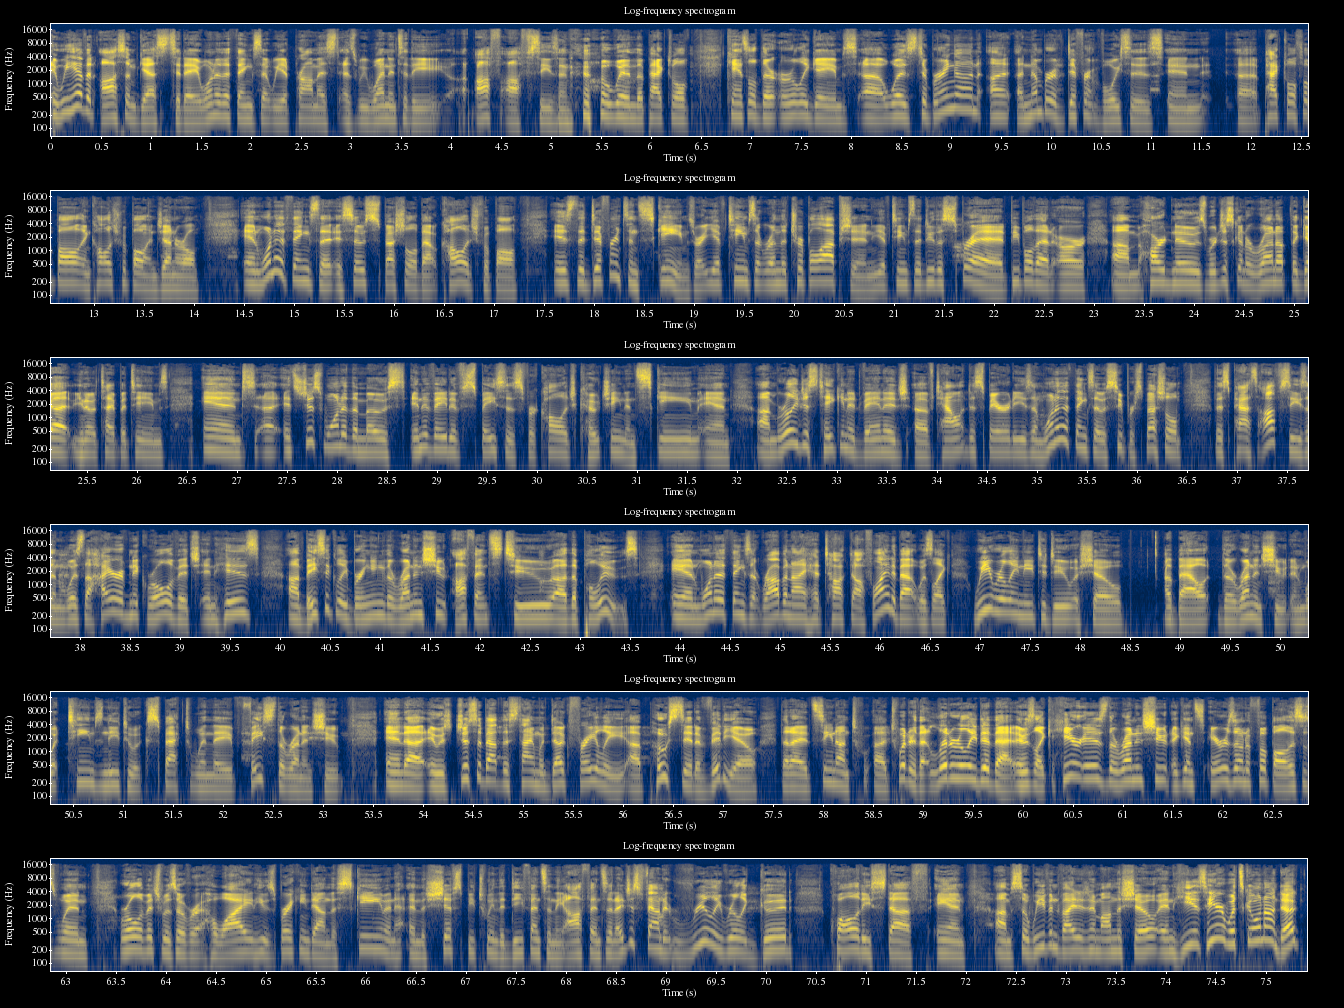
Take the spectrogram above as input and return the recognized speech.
And we have an awesome guest today. One of the things that we had promised as we went into the off off season when the Pac 12 canceled their early games uh, was to bring on a, a number of different voices in uh, Pac 12 football and college football in general. And one of the things that is so special about college football is the difference in schemes, right? You have teams that run the triple option, you have teams that do the spread, people that are um, hard nosed, we're just going to run up the gut, you know, type of teams. And uh, it's just one of the most innovative spaces for college coaching and scheme and um, really just taking advantage of talent disparities. And one of the things that was super special this past offseason was the hire of Nick Rolovich and his uh, basically bringing the run and shoot offense to uh, the Palouse. And one of the things that Rob and I had talked offline about was like, we really need to do a show about the run and shoot and what teams need to expect when they face the run and shoot. And uh, it was just about this time when Doug Fraley uh, posted a video that I had seen on tw- uh, Twitter that literally did that. It was like, here is the run and shoot against Arizona football. This is when Rolovich was over at Hawaii and he was breaking down the scheme and, and the shifts between the defense and the offense. And I just found it really, really good quality stuff. And um, so we've invited him on the show and he is here. What's going on, Doug?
